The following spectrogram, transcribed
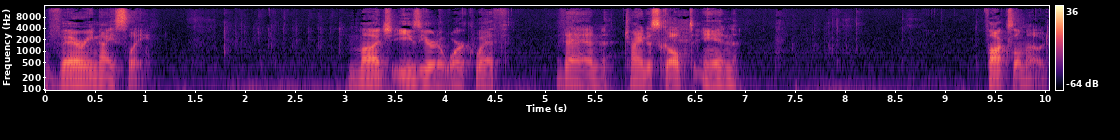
very nicely. Much easier to work with than trying to sculpt in voxel mode.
